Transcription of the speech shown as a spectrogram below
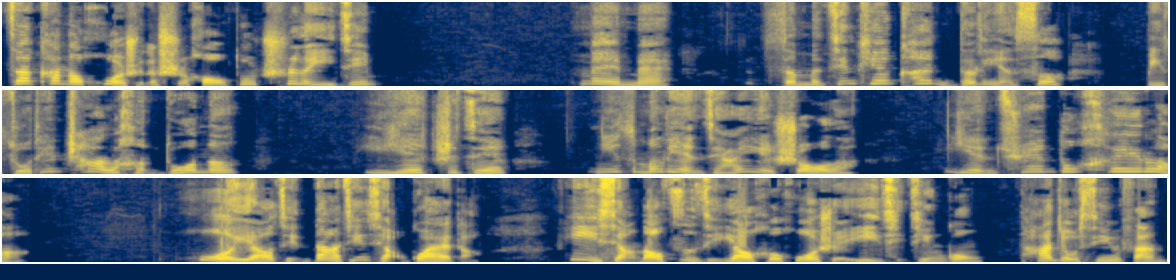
在看到祸水的时候都吃了一惊。妹妹，怎么今天看你的脸色比昨天差了很多呢？一夜之间，你怎么脸颊也瘦了，眼圈都黑了？霍瑶锦大惊小怪的，一想到自己要和祸水一起进宫，他就心烦。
